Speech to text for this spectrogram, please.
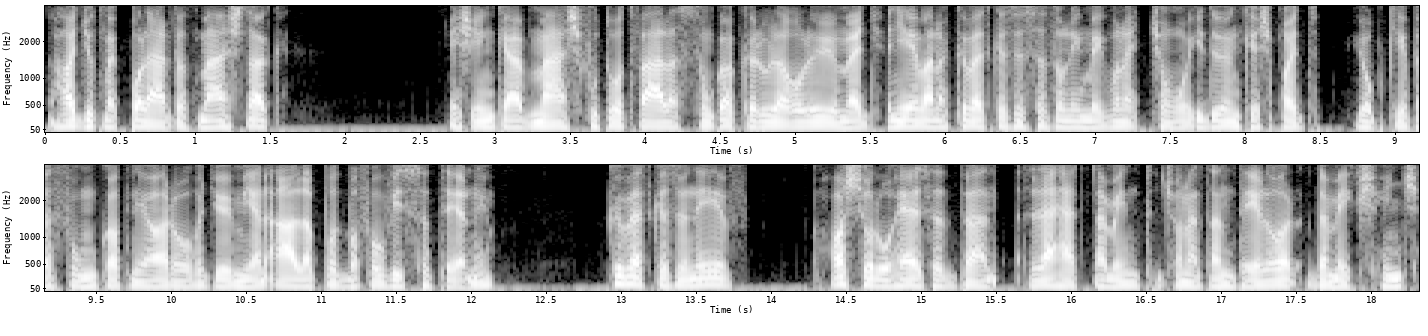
hagyjuk meg Polárdot másnak, és inkább más futót válasszunk a körül, ahol ő megy. Nyilván a következő szezonig még van egy csomó időnk, és majd jobb képet fogunk kapni arról, hogy ő milyen állapotba fog visszatérni. Következő név hasonló helyzetben lehetne, mint Jonathan Taylor, de még sincs.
